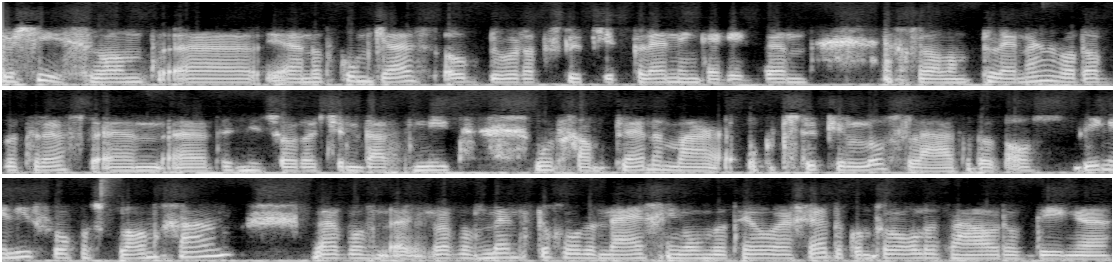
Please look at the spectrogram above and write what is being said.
Precies, want uh, ja, en dat komt juist ook door dat stukje planning. Kijk, ik ben echt wel een planner wat dat betreft. En uh, het is niet zo dat je inderdaad niet moet gaan plannen, maar ook stukje loslaten. Dat als dingen niet volgens plan gaan, hebben als, we hebben als mensen toch wel de neiging om dat heel erg hè, de controle te houden op dingen.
